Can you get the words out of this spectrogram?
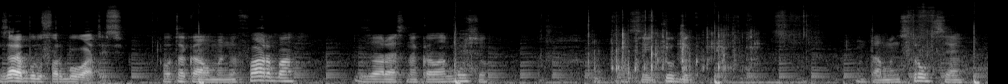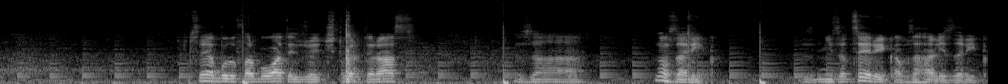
Зараз буду фарбуватись. Отака у мене фарба. Зараз накаламусю. Цей тюбик. Там інструкція. Це я буду фарбуватись вже четвертий раз за. Ну, за рік. Не за цей рік, а взагалі за рік.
